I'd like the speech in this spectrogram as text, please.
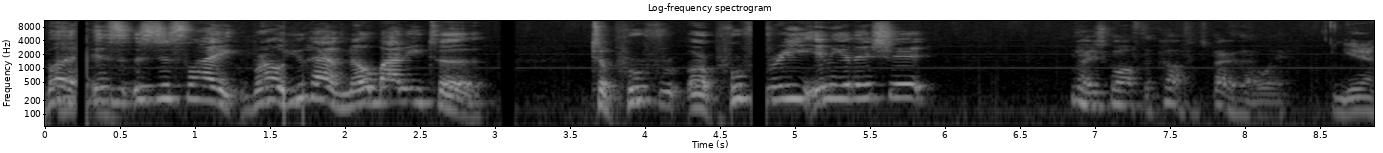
But it's it's just like, bro, you have nobody to to proof or proofread any of this shit. No, just go off the cuff. It's better that way. Yeah.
